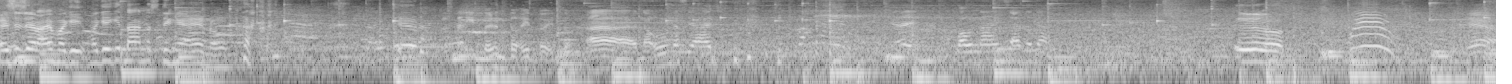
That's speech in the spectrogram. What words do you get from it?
Eh, si Sir ay magi magkikitanos din nga yan o. ito, ito, ito, ito. Ah, nauna si Angie. Ay, paunahin sa ano na. Ew. Yeah.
